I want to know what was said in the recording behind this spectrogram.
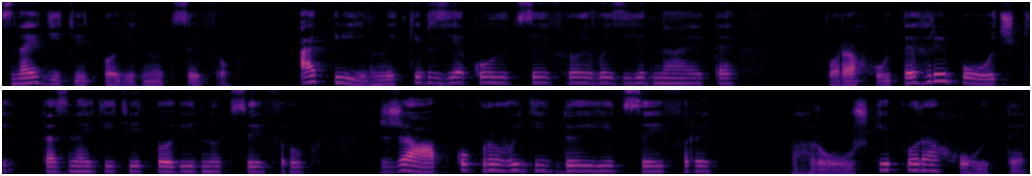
Знайдіть відповідну цифру. А півників з якою цифрою ви з'єднаєте? Порахуйте грибочки та знайдіть відповідну цифру. Жабку проведіть до її цифри. Грушки порахуйте.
